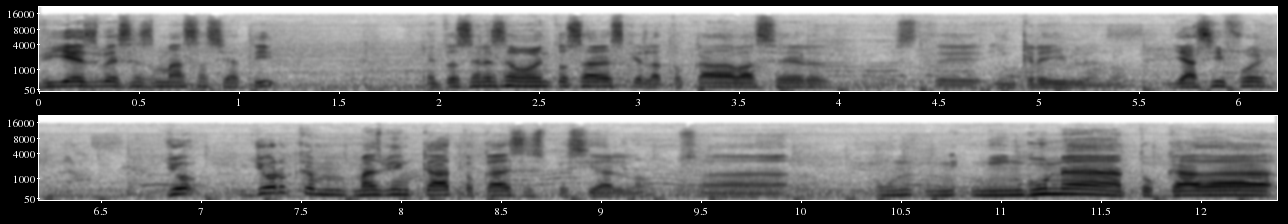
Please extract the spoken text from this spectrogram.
10 veces más hacia ti, entonces en ese momento sabes que la tocada va a ser este, increíble, ¿no? Y así fue. Yo, yo creo que más bien cada tocada es especial, ¿no? O sea, ninguna tocada,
